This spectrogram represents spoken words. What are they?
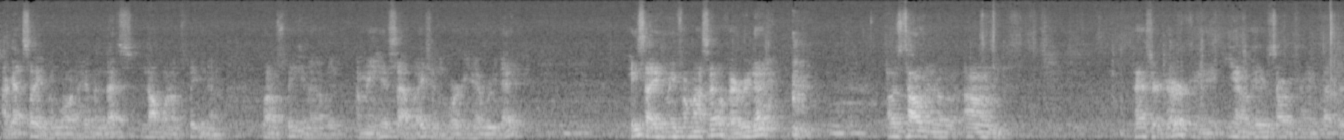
I got saved, I'm going to heaven. That's not what I'm speaking of. What I'm speaking of I mean, His salvation is working every day. He saves me from myself every day. I was talking to, um, Pastor Dirk, and he, you know, he was talking to me about the,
